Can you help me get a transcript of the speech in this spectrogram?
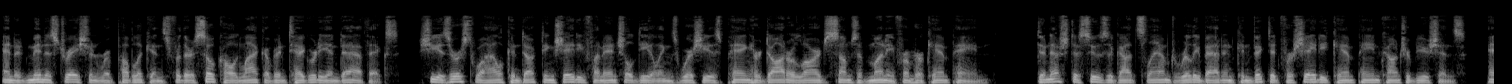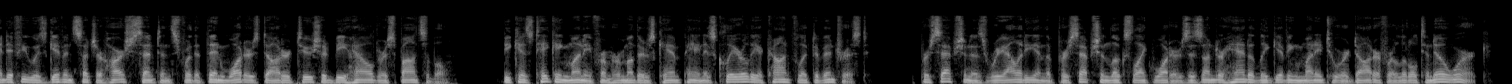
and administration Republicans for their so-called lack of integrity and ethics, she is erstwhile conducting shady financial dealings where she is paying her daughter large sums of money from her campaign. Dinesh D'Souza got slammed really bad and convicted for shady campaign contributions, and if he was given such a harsh sentence for that then Waters' daughter too should be held responsible. Because taking money from her mother's campaign is clearly a conflict of interest. Perception is reality and the perception looks like Waters is underhandedly giving money to her daughter for little to no work.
